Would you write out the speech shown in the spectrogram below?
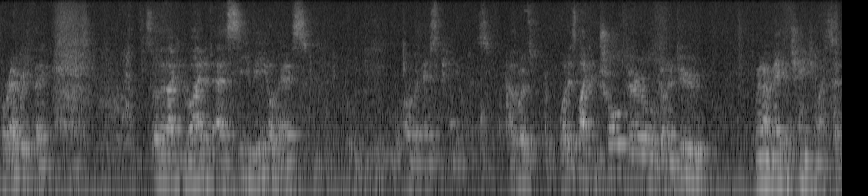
for everything so that I can write it as CV of S over SP of S. In other words, what is my controlled variable going to do when I make a change in my set?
